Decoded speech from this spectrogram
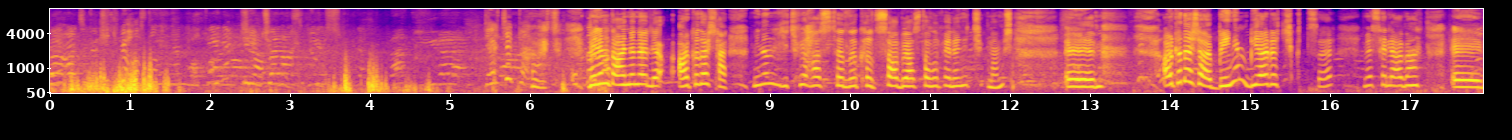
Ben antibiyotik hiçbir hastalığım şey Gerçekten. Evet. Benim de aynen öyle. Arkadaşlar Mina'nın hiçbir hastalığı, kalıtsal bir hastalığı falan hiç çıkmamış. Ee, arkadaşlar benim bir ara çıktı. Mesela ben e,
